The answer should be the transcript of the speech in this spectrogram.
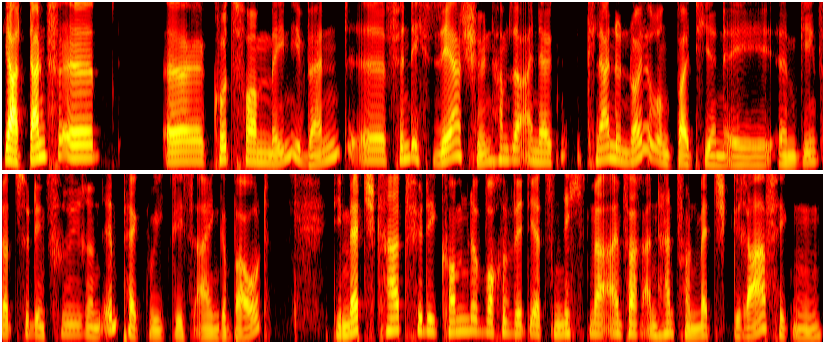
Ja, dann äh, äh, kurz vorm Main Event äh, finde ich sehr schön, haben sie eine kleine Neuerung bei TNA im Gegensatz zu den früheren Impact Weeklies eingebaut. Die Matchcard für die kommende Woche wird jetzt nicht mehr einfach anhand von Matchgrafiken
